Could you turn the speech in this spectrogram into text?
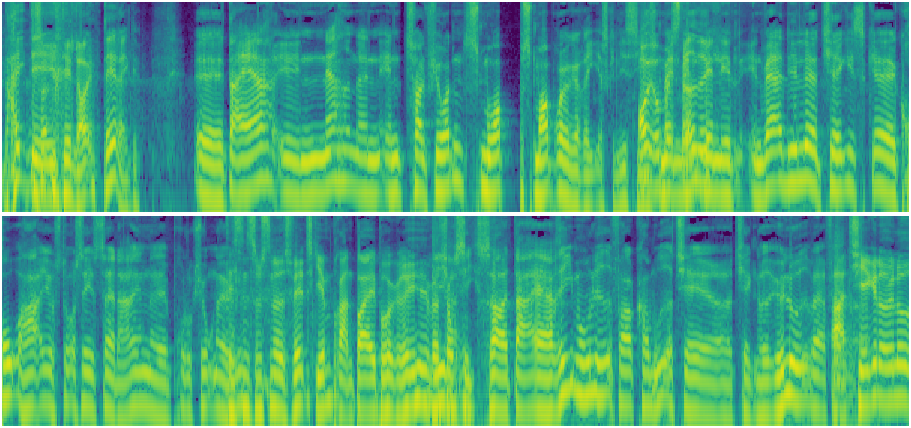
Nej, det, Så- det er løgn. Det er rigtigt. Øh, der er i nærheden af en, en 12-14 små, småbryggerier, jeg skal lige sige. Jo, men men, men, et, en hver lille tjekkisk øh, kro har jo stort set sat egen øh, produktion af øl. Det er sådan, som sådan noget svensk hjemmebrændt bare i Lige bryggeri-version. præcis. Så der er rig mulighed for at komme ud og tjekke, og tjekke noget øl ud i hvert fald. Ah, tjekke noget øl ud.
